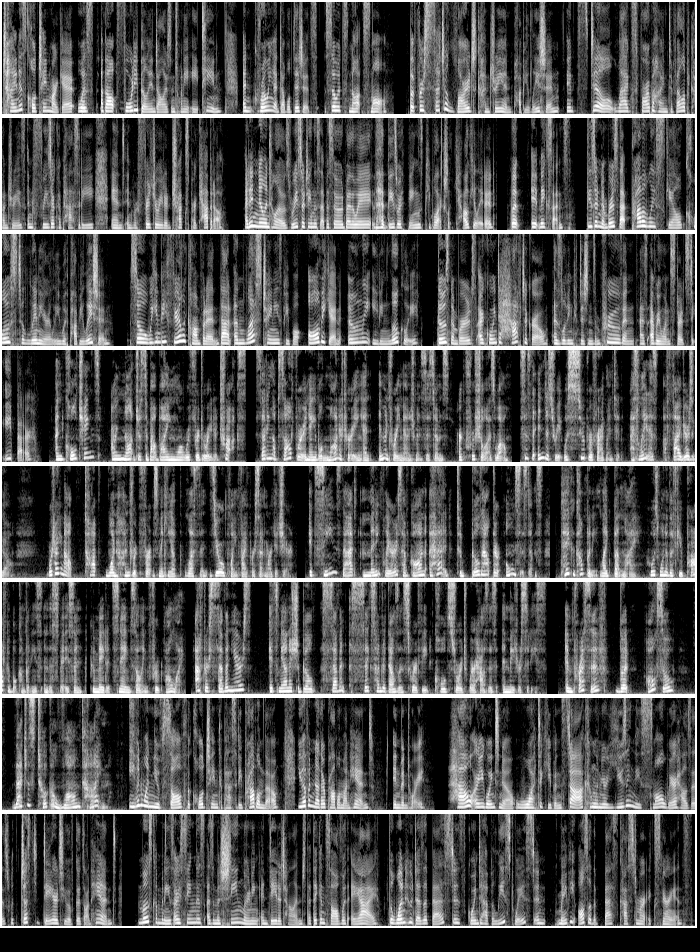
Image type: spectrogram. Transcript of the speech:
China's cold chain market was about $40 billion in 2018 and growing at double digits, so it's not small. But for such a large country and population, it still lags far behind developed countries in freezer capacity and in refrigerated trucks per capita. I didn't know until I was researching this episode, by the way, that these were things people actually calculated, but it makes sense. These are numbers that probably scale close to linearly with population. So we can be fairly confident that unless Chinese people all begin only eating locally, those numbers are going to have to grow as living conditions improve and as everyone starts to eat better. And cold chains are not just about buying more refrigerated trucks. Setting up software enabled monitoring and inventory management systems are crucial as well. Since the industry was super fragmented as late as five years ago, we're talking about top 100 firms making up less than 0.5% market share. It seems that many players have gone ahead to build out their own systems. Take a company like Benlai, who is one of the few profitable companies in this space and who made its name selling fruit online. After seven years, it's managed to build seven 600,000 square feet cold storage warehouses in major cities. Impressive, but also, that just took a long time. Even when you've solved the cold chain capacity problem, though, you have another problem on hand inventory. How are you going to know what to keep in stock when you're using these small warehouses with just a day or two of goods on hand? Most companies are seeing this as a machine learning and data challenge that they can solve with AI. The one who does it best is going to have the least waste and maybe also the best customer experience.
